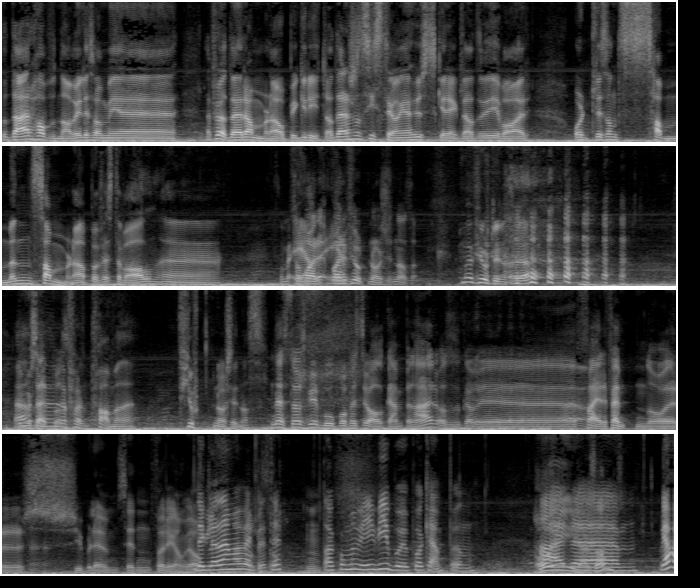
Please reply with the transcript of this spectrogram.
Så der havna vi liksom i Jeg føler at jeg ramla opp i gryta. Det er sånn siste gang jeg husker egentlig at vi var ordentlig sånn sammen, samla på festival. Eh, som Så en- bare, bare 14 år siden, altså. med 14 år, ja. Vi må skjerpe oss. faen- meg det. 14 år siden, ass. Neste år skal vi bo på festivalcampen her, og så skal vi eh, feire 15-årsjubileum siden forrige gang vi var Det gleder jeg meg veldig til. Mm. Da kommer vi. Vi bor jo på campen Oi, er det eh, sant? Ja.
